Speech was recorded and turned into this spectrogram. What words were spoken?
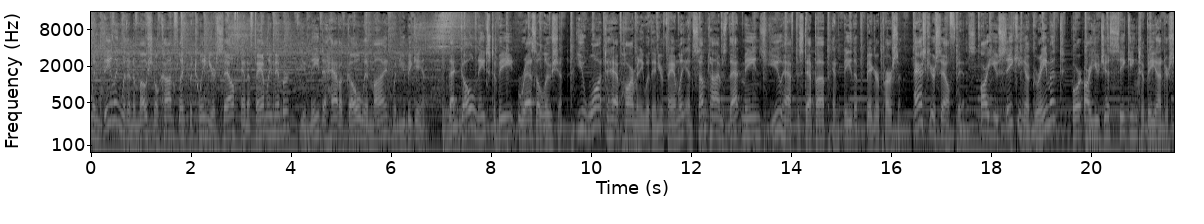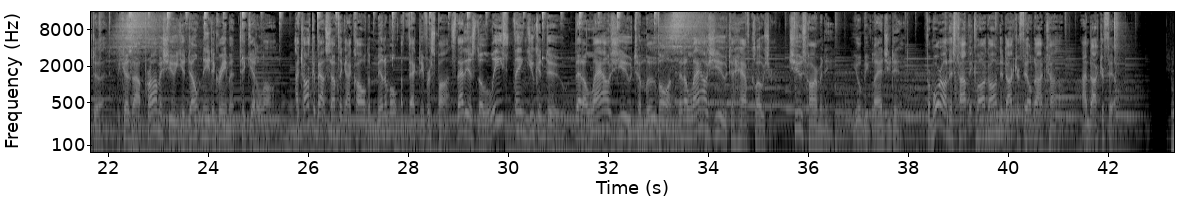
When dealing with an emotional conflict between yourself and a family member, you need to have a goal in mind when you begin. That goal needs to be resolution. You want to have harmony within your family, and sometimes that means you have to step up and be the bigger person. Ask yourself this Are you seeking agreement, or are you just seeking to be understood? Because I promise you, you don't need agreement to get along. I talk about something I call the minimal effective response. That is the least thing you can do that allows you to move on, that allows you to have closure. Choose harmony. You'll be glad you did. For more on this topic, log on to drphil.com. I'm Dr. Phil.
